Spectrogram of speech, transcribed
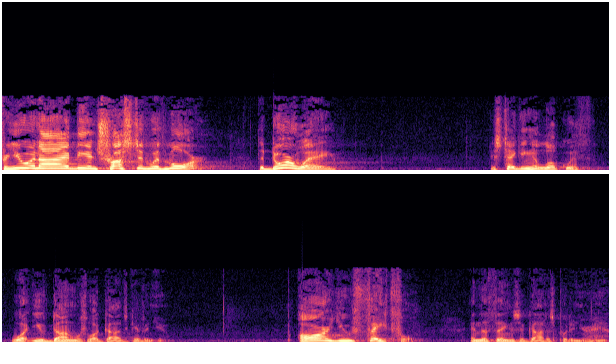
for you and I being trusted with more? The doorway is taking a look with what you've done with what God's given you. Are you faithful in the things that God has put in your hands?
